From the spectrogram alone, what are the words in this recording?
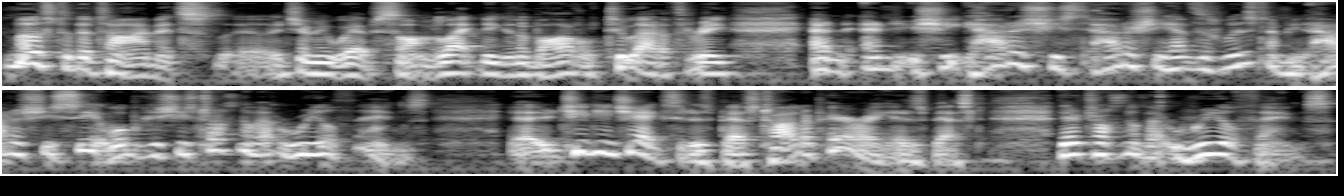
most of the time, it's uh, Jimmy Webb's song, Lightning in a Bottle, two out of three. And and she, how does she, how does she have this wisdom? How does she see it? Well, because she's talking about real things. Uh, T.D. Jakes at his best, Tyler Perry at his best. They're talking about real things.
